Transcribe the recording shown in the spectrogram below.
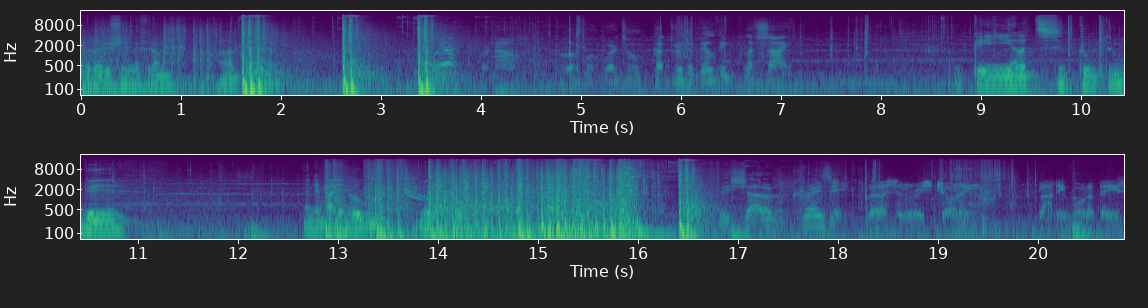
Where are you me from? Ah, there. For now. Where to? Cut through the building, left side. Okay, let's go through there. Anybody home? Nope. These shadows are crazy. Mercenaries, Johnny. Bloody wannabes.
